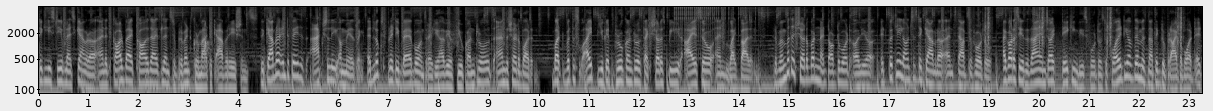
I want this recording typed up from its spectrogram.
optically stabilized camera and it's called by Carl Zeiss lens to prevent chromatic aberrations. The camera interface is actually amazing. It looks pretty bare bones, right? You have your few controls and the shutter button. But with the swipe, you get pro controls like shutter speed, ISO, and white balance. Remember the shutter button I talked about earlier? It quickly launches the camera and snaps a photo. I gotta say that I enjoyed taking these photos. The quality of them is nothing to brag about. It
